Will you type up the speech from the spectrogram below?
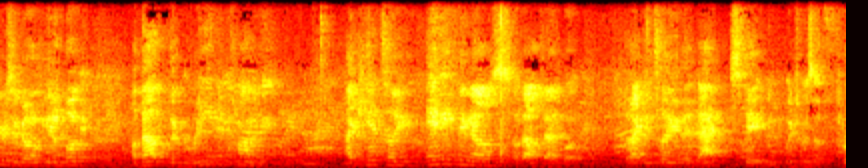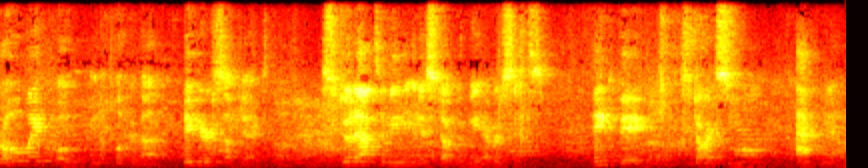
years ago in a book about the green economy. I can't tell you anything else about that book, but I can tell you that that statement, which was a throwaway quote in a book about a bigger subject, stood out to me and has stuck with me ever since. Think big, start small, act now.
